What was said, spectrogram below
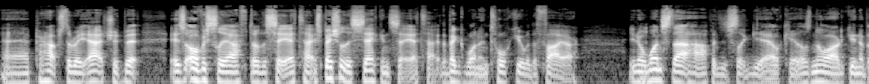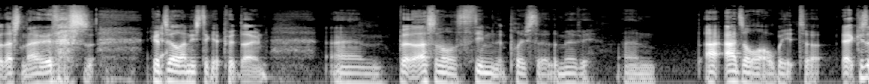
Uh, perhaps the right attitude, but it's obviously after the city attack, especially the second city attack, the big one in Tokyo with the fire. You know, once that happens, it's like, yeah, okay, there's no arguing about this now. This Godzilla needs to get put down. Um, but that's another theme that plays throughout the movie and adds a lot of weight to it. Because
